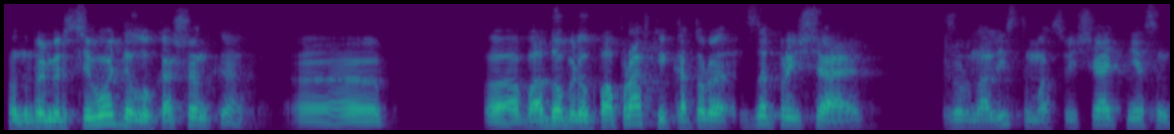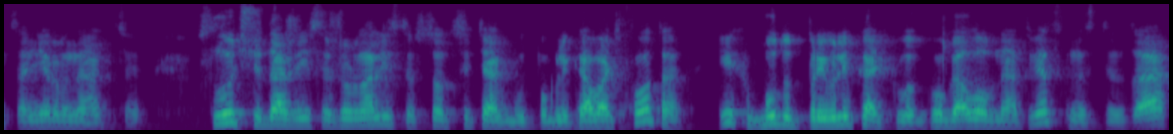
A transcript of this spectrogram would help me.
Вот, например, сегодня Лукашенко э, одобрил поправки, которые запрещают журналистам освещать несанкционированные акции. В случае, даже если журналисты в соцсетях будут публиковать фото, их будут привлекать к уголовной ответственности за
